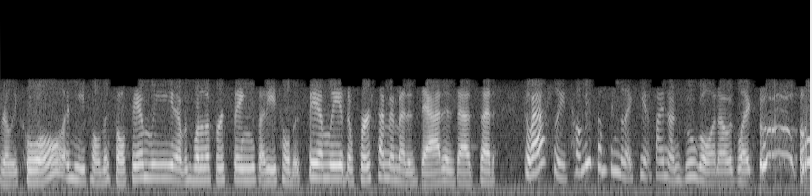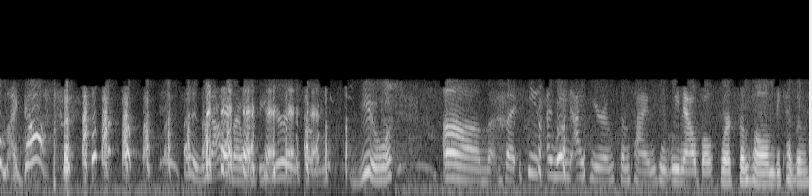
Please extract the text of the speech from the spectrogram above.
really cool, and he told his whole family. It was one of the first things that he told his family. The first time I met his dad, his dad said, "So Ashley, tell me something that I can't find on Google." And I was like, "Oh my gosh, that is not what I want to be hearing from you." Um, but he, I mean, I hear him sometimes. We now both work from home because of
